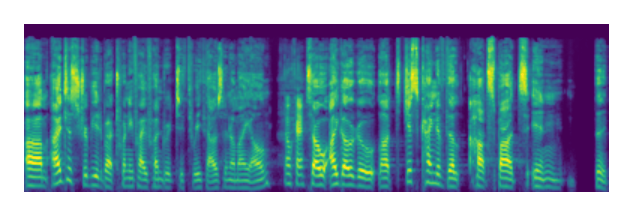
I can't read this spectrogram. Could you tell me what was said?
um, I distribute about twenty five hundred to three thousand on my own. Okay. So I go to lots, just kind of the hot spots in the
